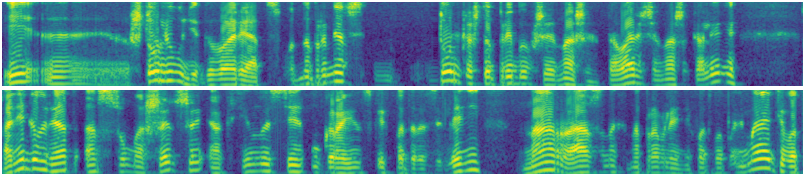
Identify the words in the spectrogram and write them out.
И э, что люди говорят? Вот, например, только что прибывшие наши товарищи, наши коллеги, они говорят о сумасшедшей активности украинских подразделений на разных направлениях. Вот вы понимаете, вот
